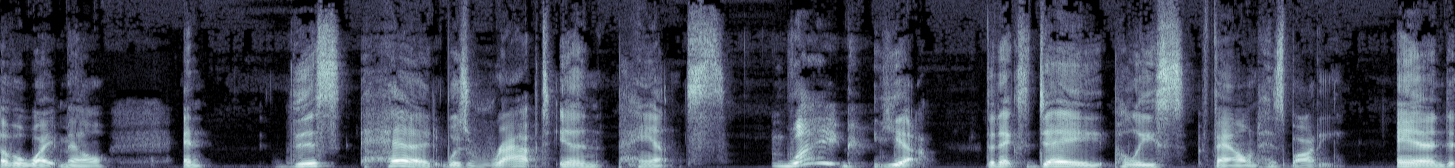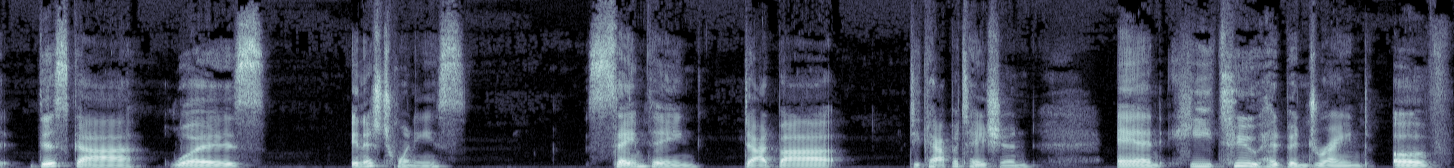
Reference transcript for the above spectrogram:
of a white male and this head was wrapped in pants. What? Yeah. The next day, police found his body. And this guy was in his 20s. Same thing, died by decapitation. And he too had been drained of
